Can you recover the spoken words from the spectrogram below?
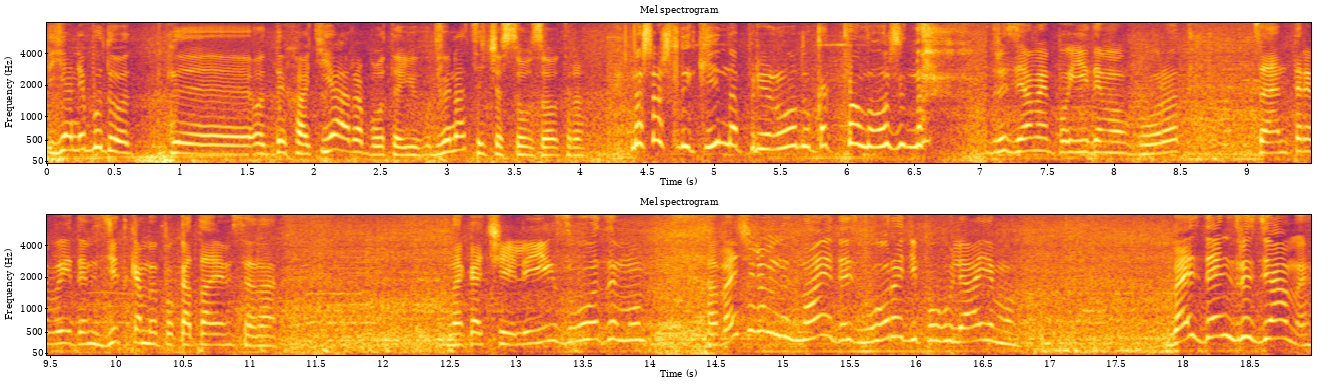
Я не буду э, отдыхать, я работаю 12 часов завтра. На шашлики, на природу, як положено. З друзями поїдемо в город, в центр вийдемо, з дітками покатаємося на, на качелі, їх звозимо. А вечором не знаю, десь в городі погуляємо. Весь день з друзями.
